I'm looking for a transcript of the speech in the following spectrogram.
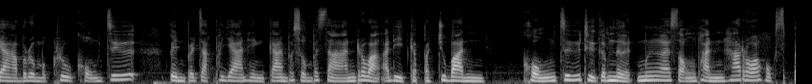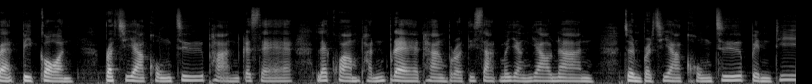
ญาบรมครูคงจื้อเป็นประจักษ์พยานแห่งการผสมผสานระหว่างอดีตกับปัจจุบันคงจื้อถือกำเนิดเมื่อ 2,568 ปีก่อน ปรัชญาคงจื้อผ่านกระแส และความผันแปรทางประวัติศาสตร์มาอย่างยาวนาน จนปรัชญาคงจื้อเป็นที่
